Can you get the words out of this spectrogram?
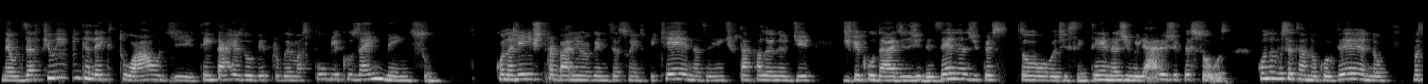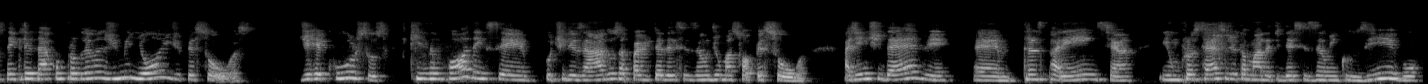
Né? O desafio intelectual de tentar resolver problemas públicos é imenso. Quando a gente trabalha em organizações pequenas, a gente está falando de dificuldades de dezenas de pessoas, de centenas, de milhares de pessoas. Quando você está no governo, você tem que lidar com problemas de milhões de pessoas, de recursos que não podem ser utilizados a partir da decisão de uma só pessoa. A gente deve é, transparência e um processo de tomada de decisão inclusivo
